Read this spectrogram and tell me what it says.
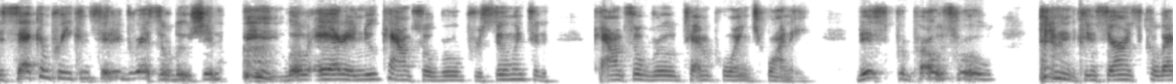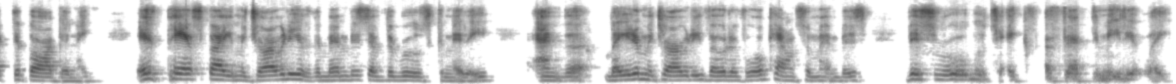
The second pre-considered resolution will add a new council rule pursuant to Council Rule 10.20. This proposed rule concerns collective bargaining. If passed by a majority of the members of the Rules Committee, and the later majority vote of all council members, this rule will take effect immediately.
